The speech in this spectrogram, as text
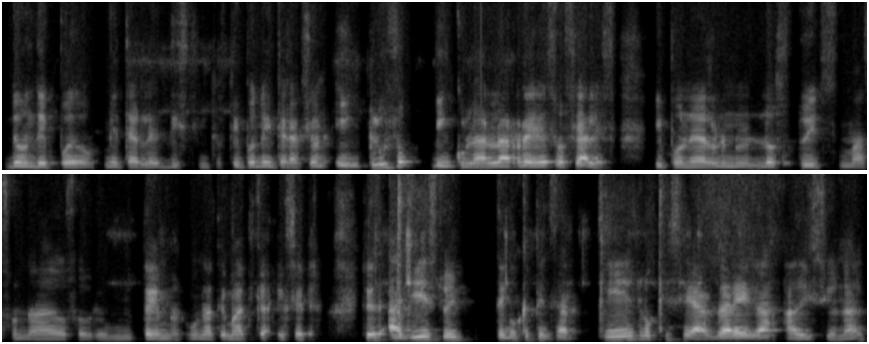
donde puedo meterles distintos tipos de interacción e incluso vincular las redes sociales y poner los tweets más sonados sobre un tema, una temática, etc. Entonces, allí estoy, tengo que pensar qué es lo que se agrega adicional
